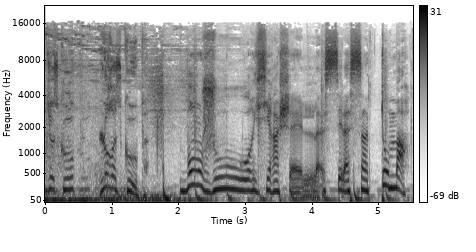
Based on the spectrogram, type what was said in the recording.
Radioscoop, l'horoscope. Bonjour, ici Rachel, c'est la Saint Thomas.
